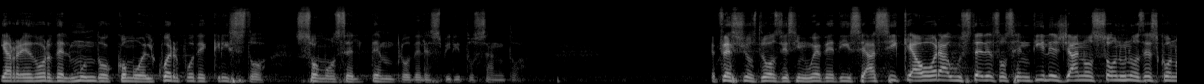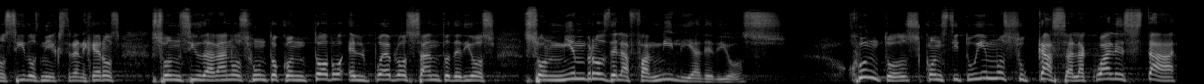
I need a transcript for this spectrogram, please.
y alrededor del mundo como el cuerpo de Cristo somos el templo del Espíritu Santo. Efesios 2:19 dice, así que ahora ustedes los gentiles ya no son unos desconocidos ni extranjeros, son ciudadanos junto con todo el pueblo santo de Dios, son miembros de la familia de Dios. Juntos constituimos su casa, la cual está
